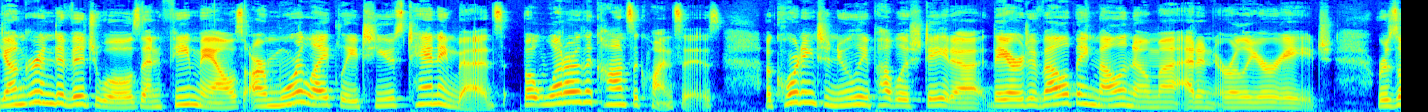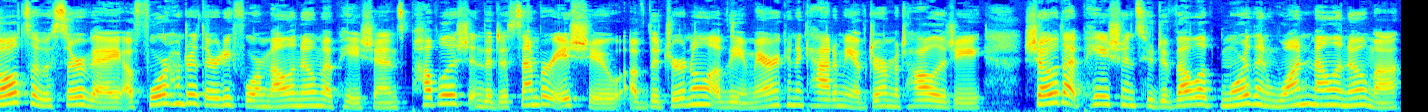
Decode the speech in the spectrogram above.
Younger individuals and females are more likely to use tanning beds, but what are the consequences? According to newly published data, they are developing melanoma at an earlier age. Results of a survey of 434 melanoma patients published in the December issue of the Journal of the American Academy of Dermatology show that patients who developed more than one melanoma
